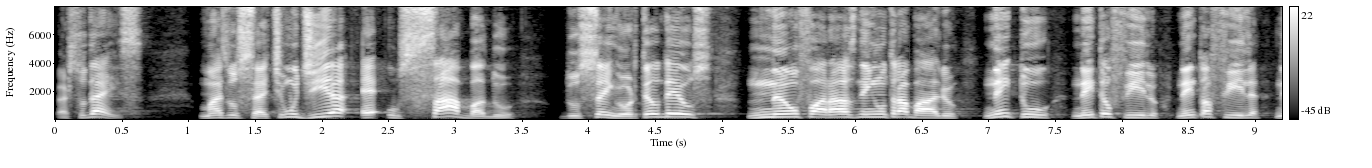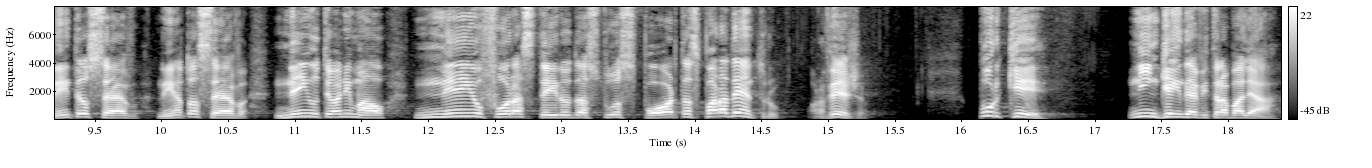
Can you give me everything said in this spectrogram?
Verso 10. Mas o sétimo dia é o sábado do Senhor teu Deus. Não farás nenhum trabalho, nem tu, nem teu filho, nem tua filha, nem teu servo, nem a tua serva, nem o teu animal, nem o forasteiro das tuas portas para dentro. Ora veja. Por que ninguém deve trabalhar?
